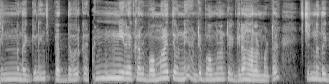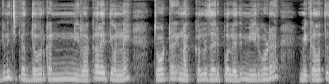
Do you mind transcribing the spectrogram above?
చిన్న దగ్గర నుంచి పెద్ద వరకు అన్ని రకాల బొమ్మలు అయితే ఉన్నాయి. అంటే బొమ్మలు అంటే విగ్రహాలు అనమాట చిన్న దగ్గర నుంచి పెద్ద వరకు అన్ని రకాలైతే ఉన్నాయి. చూడటానికి నాకు కళ్ళు సరిపోలేదు. మీరు కూడా మీ కళ్ళతో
